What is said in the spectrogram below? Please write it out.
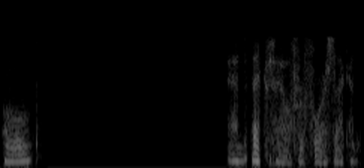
Hold. And exhale for four seconds.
